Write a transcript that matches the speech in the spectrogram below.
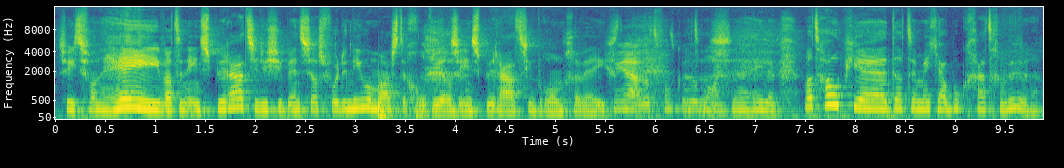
Zoiets van, hé, hey, wat een inspiratie. Dus je bent zelfs voor de nieuwe mastergroep weer als inspiratiebron geweest. Ja, dat vond ik dat heel was, mooi. Uh, heel leuk. Wat hoop je dat er met jouw boek gaat gebeuren?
